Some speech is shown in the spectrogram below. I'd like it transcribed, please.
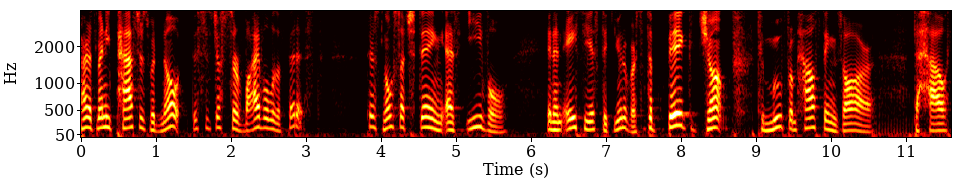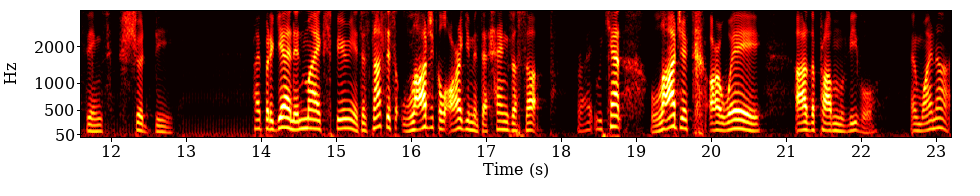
Right, as many pastors would note, this is just survival of the fittest. There's no such thing as evil in an atheistic universe. It's a big jump to move from how things are to how things should be. Right? But again, in my experience, it's not this logical argument that hangs us up. Right? We can't logic our way out of the problem of evil. And why not?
